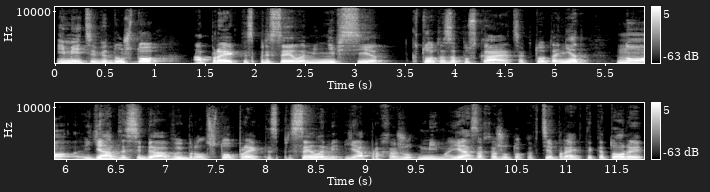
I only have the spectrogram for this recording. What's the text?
имейте в виду, что а, проекты с пресейлами не все, кто-то запускается, кто-то нет. Но я для себя выбрал, что проекты с пресейлами я прохожу мимо. Я захожу только в те проекты, которые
